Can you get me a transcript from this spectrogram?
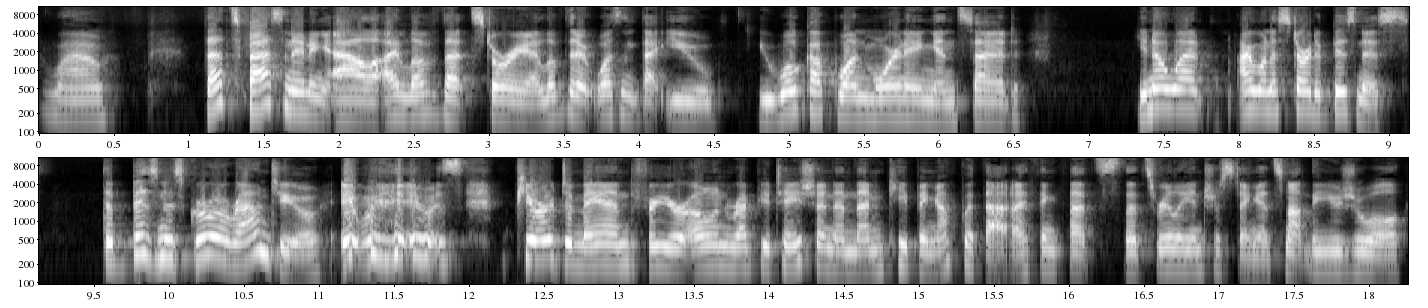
Wow. That's fascinating, Al. I love that story. I love that it wasn't that you you woke up one morning and said, "You know what? I want to start a business." The business grew around you. It it was pure demand for your own reputation and then keeping up with that. I think that's that's really interesting. It's not the usual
